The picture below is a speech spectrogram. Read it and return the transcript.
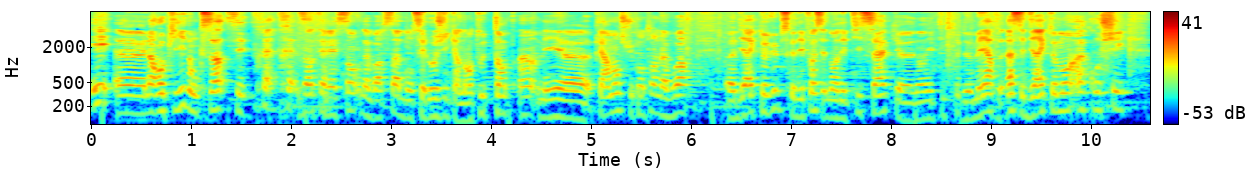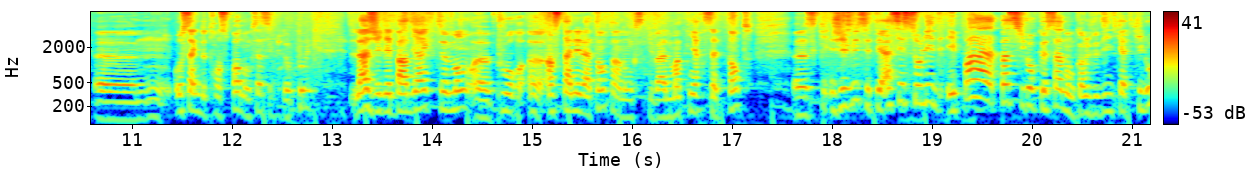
et euh, la replier. Donc ça, c'est très très intéressant d'avoir ça. Bon, c'est logique hein, dans toute tente, hein, mais euh, clairement, je suis content de l'avoir euh, direct vu parce que des fois, c'est dans des petits sacs, dans des petits trucs de merde. Là, c'est directement accroché au sac de transport, donc ça, c'est plutôt cool. Là, j'ai les barres directement pour installer la tente, hein, donc ce qui va maintenir cette tente. j'ai vu, c'était assez solide et pas, pas si lourd que ça, donc quand je vous dis 4 kg,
